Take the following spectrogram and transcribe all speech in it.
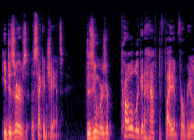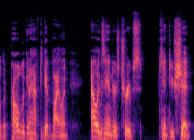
He deserves a second chance. The Zoomers are probably going to have to fight him for real. They're probably going to have to get violent. Alexander's troops can't do shit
